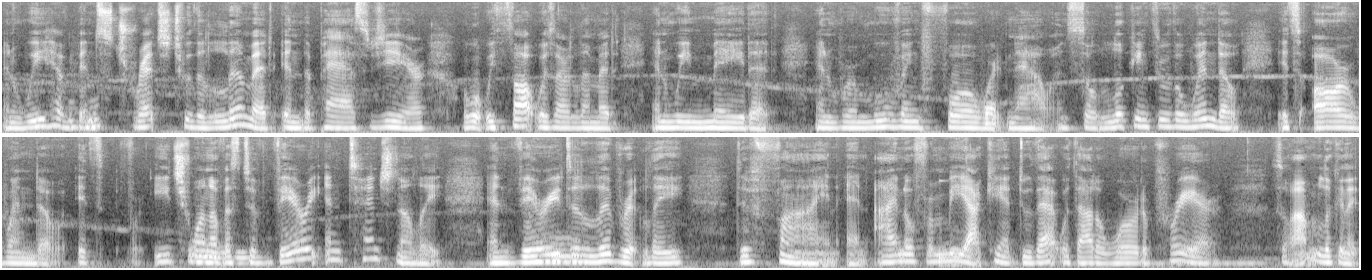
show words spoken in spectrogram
And we have been mm-hmm. stretched to the limit in the past year, or what we thought was our limit, and we made it. And we're moving forward now. And so, looking through the window, it's our window. It's for each one of us to mm-hmm. very intentionally and very mm-hmm. deliberately define. And I know for me, I can't do that without a word of prayer. So I'm looking at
